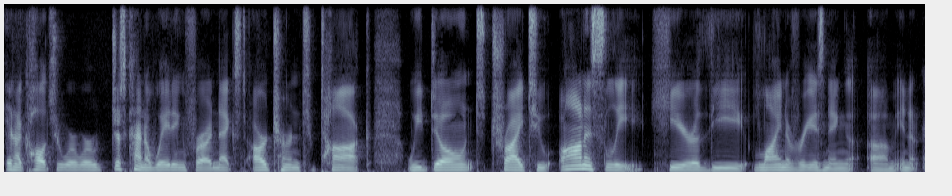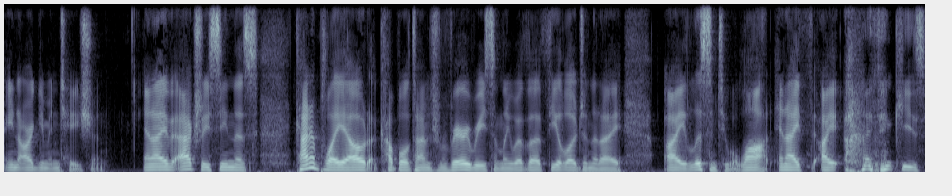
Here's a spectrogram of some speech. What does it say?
in a culture where we're just kind of waiting for our next, our turn to talk, we don't try to honestly hear the line of reasoning um, in, in argumentation. And I've actually seen this kind of play out a couple of times very recently with a theologian that I, I listen to a lot. And I, I, I think he's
